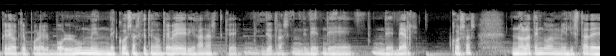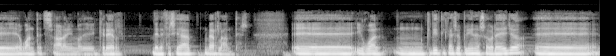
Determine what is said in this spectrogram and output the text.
creo que por el volumen de cosas que tengo que ver y ganas de otras de ver cosas, no la tengo en mi lista de wanted ahora mismo, de querer, de necesidad verla antes. Eh, igual, mm, críticas y opiniones sobre ello. Eh,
